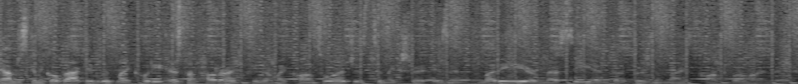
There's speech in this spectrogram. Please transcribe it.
Now I'm just going to go back in with my Coty Airspun powder and clean up my contour just to make sure it isn't muddy or messy and that there's a nice contour line there.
